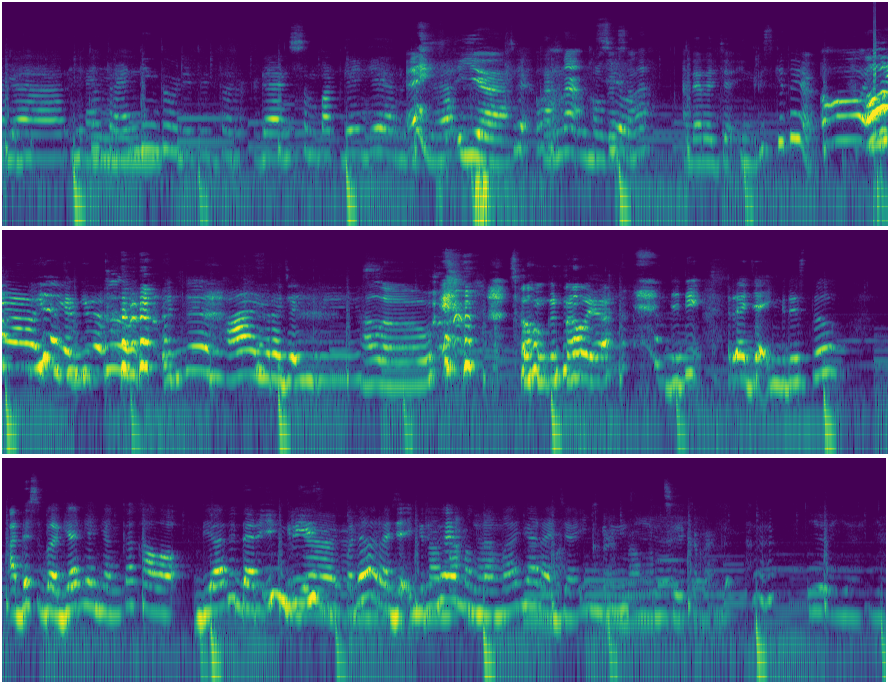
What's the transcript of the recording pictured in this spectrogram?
jadi- tagar itu trending. trending tuh di Twitter dan sempat geger gitu ya Iya. Wah, Karena kalau nggak salah ada raja Inggris gitu ya. oh, Oh, iya, iya iya, gitu. Bener. Hai Raja Inggris Halo. Salam kenal ya. Jadi Raja Inggris tuh ada sebagian yang nyangka kalau dia tuh dari Inggris, Iya, gitu. padahal Raja Inggris tuh Namanya. emang namanya Nama. Raja Keren Inggris. banget Iya. sih, keren. iya iya iya.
